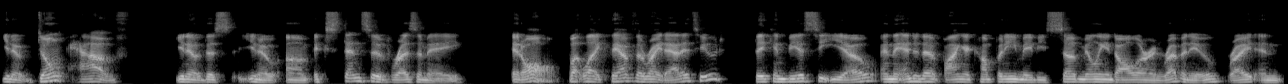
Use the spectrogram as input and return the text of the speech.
you know don't have you know this you know um, extensive resume at all but like they have the right attitude. They can be a ceo and they ended up buying a company maybe sub million dollar in revenue right? And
